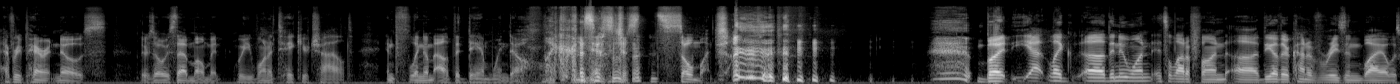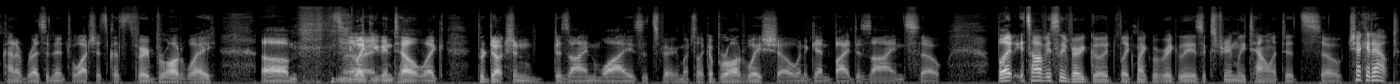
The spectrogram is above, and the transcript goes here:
every parent knows there's always that moment where you want to take your child and fling him out the damn window, like because it's just so much. but yeah, like uh, the new one, it's a lot of fun. Uh, the other kind of reason why I was kind of resident to watch it is because it's very Broadway. Um, like Alright. you can tell, like production design wise, it's very much like a Broadway show, and again by design. So, but it's obviously very good. Like Mike Birbiglia is extremely talented, so check it out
